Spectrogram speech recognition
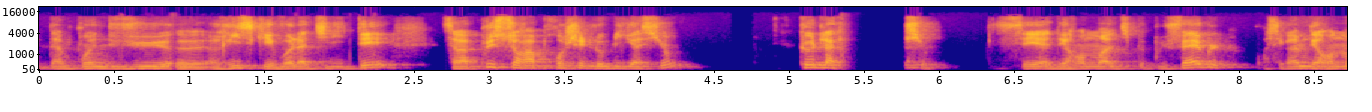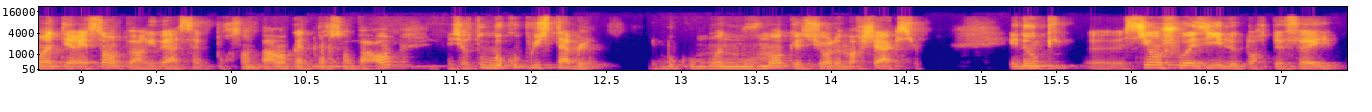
d'un point de vue risque et volatilité, ça va plus se rapprocher de l'obligation que de l'action c'est des rendements un petit peu plus faibles. c'est quand même des rendements intéressants. On peut arriver à 5% par an, 4% par an, mais surtout beaucoup plus stable et beaucoup moins de mouvements que sur le marché action. Et donc, euh, si on choisit le portefeuille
